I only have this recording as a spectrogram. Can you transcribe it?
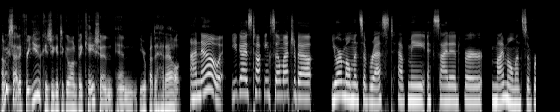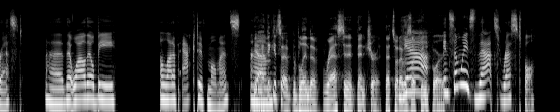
I'm excited for you because you get to go on vacation and you're about to head out. I know you guys talking so much about your moments of rest have me excited for my moments of rest. Uh, that while there'll be a lot of active moments, Yeah, I um, think it's a blend of rest and adventure. That's what I was Yeah, looking for. in some ways that's restful.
